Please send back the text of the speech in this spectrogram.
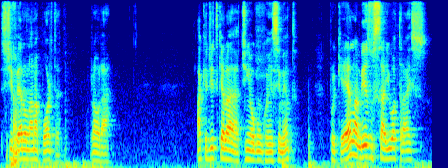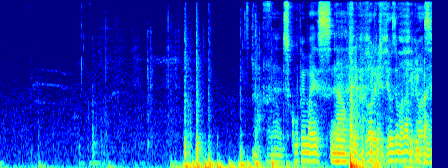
estiveram lá na porta para orar. Acredito que ela tinha algum conhecimento, porque ela mesma saiu atrás. É, desculpem, mas Não, é, fica, a glória fica, de Deus é maravilhosa.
